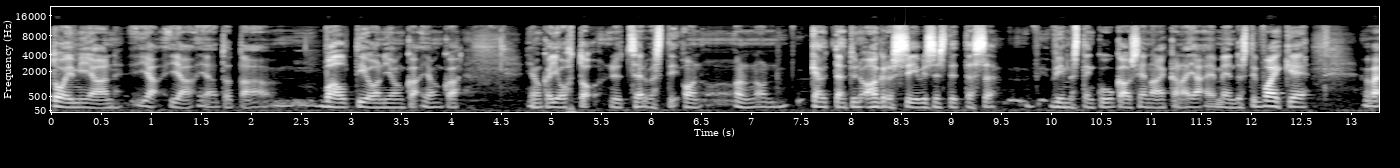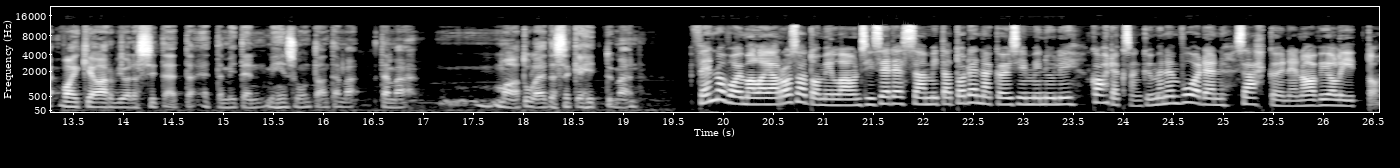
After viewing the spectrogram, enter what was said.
toimijaan ja, ja, ja tota, valtioon, jonka, jonka jonka johto nyt selvästi on, on, on käyttäytynyt aggressiivisesti tässä viimeisten kuukausien aikana ja meidän tietysti vaikea, vaikea arvioida sitä, että, että miten, mihin suuntaan tämä, tämä maa tulee tässä kehittymään. Fennovoimalla ja Rosatomilla on siis edessään mitä todennäköisimmin yli 80 vuoden sähköinen avioliitto.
